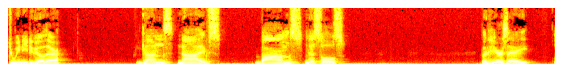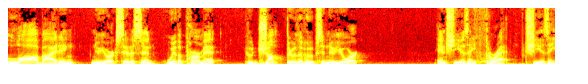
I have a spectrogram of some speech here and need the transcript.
Do we need to go there? Guns, knives, bombs, missiles. But here's a law abiding New York citizen with a permit who jumped through the hoops in New York, and she is a threat. She is a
